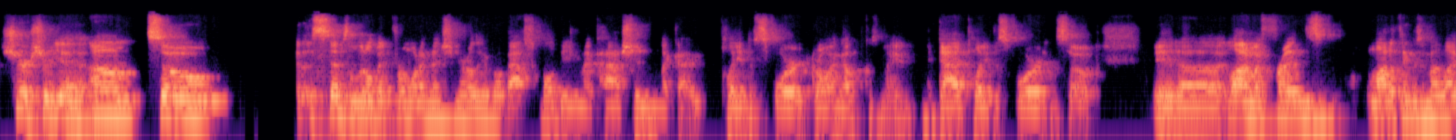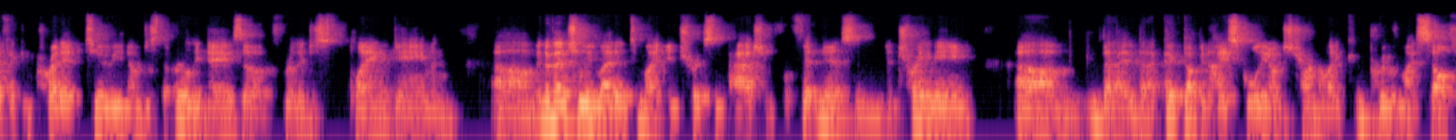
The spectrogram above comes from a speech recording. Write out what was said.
Sure, sure, yeah. Um, so it stems a little bit from what I mentioned earlier about basketball being my passion. Like I played the sport growing up because my, my dad played the sport, and so it uh, a lot of my friends, a lot of things in my life I can credit to you know just the early days of really just playing the game, and um, it eventually led into my interest and passion for fitness and, and training um, that I that I picked up in high school. You know, just trying to like improve myself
